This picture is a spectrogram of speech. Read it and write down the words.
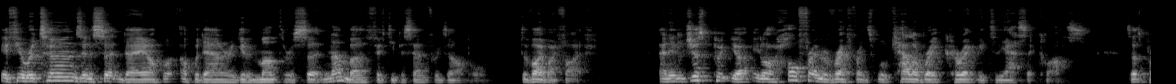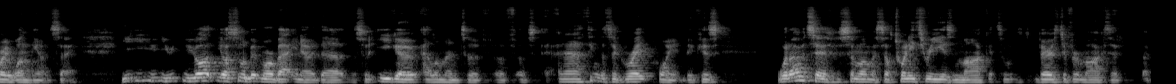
If your returns in a certain day, up, up or down in a given month, are a certain number, 50% for example, divide by five. And it'll just put your, your whole frame of reference will calibrate correctly to the asset class. So that's probably one thing I would say. You, you, you, you're a little bit more about, you know, the, the sort of ego element of, of, of, and I think that's a great point because what I would say for someone like myself, 23 years in markets, various different markets, I've,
